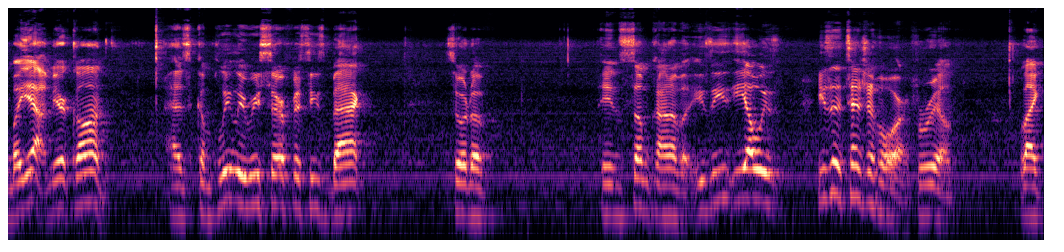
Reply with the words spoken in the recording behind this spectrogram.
But yeah, Amir Khan has completely resurfaced. He's back, sort of in some kind of a. He's, he, he always he's an attention whore for real. Like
